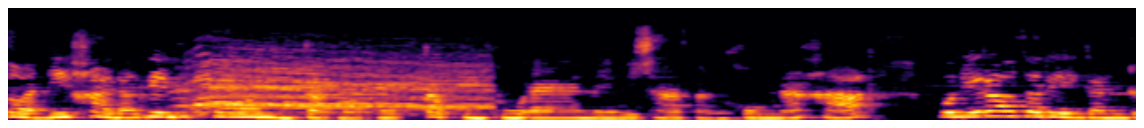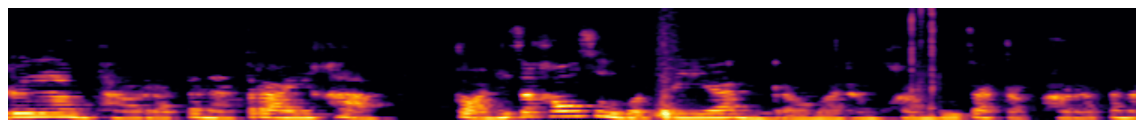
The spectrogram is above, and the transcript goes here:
สวัสดีค่ะนักเรียนทุกคนกลับมาพบกับคุณครูแอนในวิชาสังคมนะคะ วันนี้เราจะเรียนกันเรื่องพารัตนตรัยค่ะ ก่อนที่จะเข้าสู่บทเรียน เรามาทำความรู้จักกับพารัตน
